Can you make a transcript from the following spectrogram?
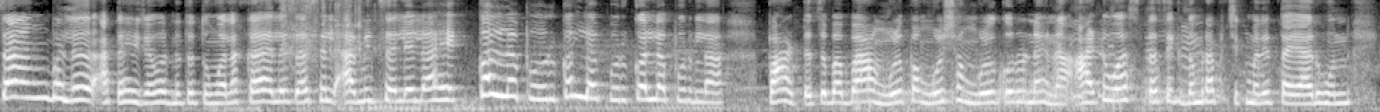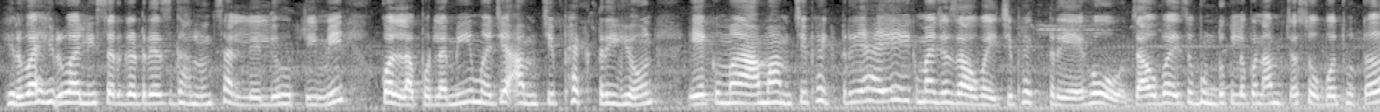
चांग भलं. आता ह्याच्यावरनं तर तुम्हाला कळालंच असेल आम्ही चाललेलो आहे कोल्हापूर कोल्हापूर कोल्हापूरला. पहाटचं बाबा आंघोळ पांघोळ शांघोळ करून आहे ना. आठ वाजताच एकदम रापचिकमध्ये तयार होऊन हिरवा हिरवा निसर्ग ड्रेस घालून चाललेली होती मी. कोल्हापूरला मी म्हणजे आमची फॅक्टरी घेऊन एक मग आम आमची फॅक्टरी आहे एक माझ्या जाऊबाईची फॅक्टरी आहे. हो जाऊबाईचं बुंडुकलं पण आमच्यासोबत होतं.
